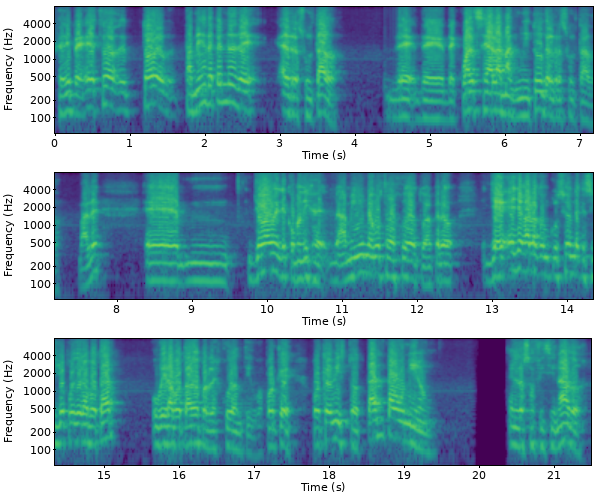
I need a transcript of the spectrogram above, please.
Felipe, esto eh, todo, también depende del resultado, de, cuál sea la magnitud del resultado, ¿vale? Eh, mm, yo, como dije, a mí me gusta el escudo actual, pero he llegado a la conclusión de que si yo pudiera votar, hubiera votado por el escudo antiguo. ¿Por qué? Porque he visto tanta unión en los aficionados,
